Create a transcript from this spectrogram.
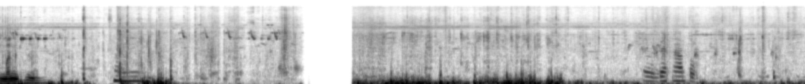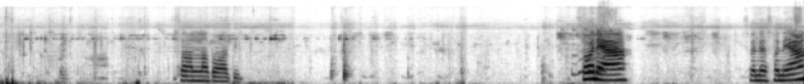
मन तर देखा तो चालना तो आधी. सोन्या. सोन्या सोन्या.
